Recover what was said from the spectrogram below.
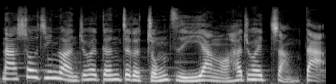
那受精卵就会跟这个种子一样哦，它就会长大。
